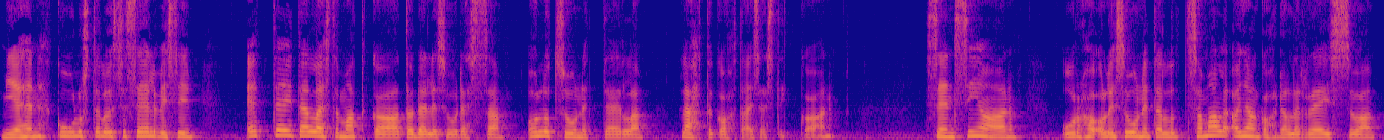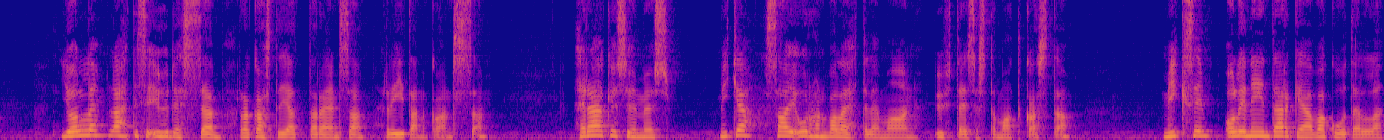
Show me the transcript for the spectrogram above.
Miehen kuulusteluissa selvisi, ettei tällaista matkaa todellisuudessa ollut suunnitteilla lähtökohtaisestikaan. Sen sijaan Urho oli suunnitellut samalle ajankohdalle reissua, jolle lähtisi yhdessä rakastajattarensa Riitan kanssa. Herää kysymys, mikä sai Urhon valehtelemaan yhteisestä matkasta? Miksi oli niin tärkeää vakuutella,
